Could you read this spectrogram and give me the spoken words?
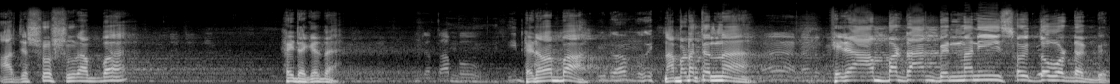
আর যে শ্বশুর আব্বা হেটা কেটা হেটা আব্বা? না আব্বা ডাকতেন না? হেটা আব্বা ডাকবেন মানে চৈদ্যবর ডাকবেন।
